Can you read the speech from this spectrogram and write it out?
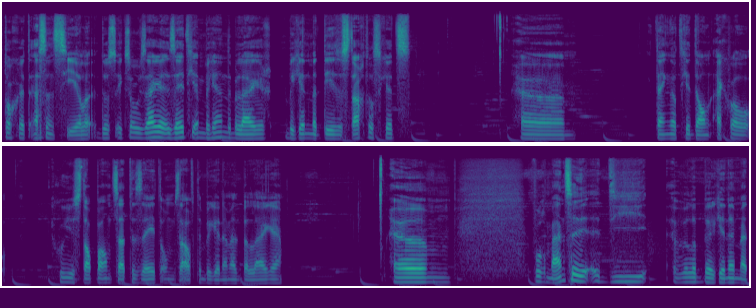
Toch het essentiële. Dus ik zou zeggen, zijt je een beginnende belegger, begin met deze startersgids. Uh, ik denk dat je dan echt wel goede stappen aan het zetten bent om zelf te beginnen met beleggen. Um, voor mensen die willen beginnen met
